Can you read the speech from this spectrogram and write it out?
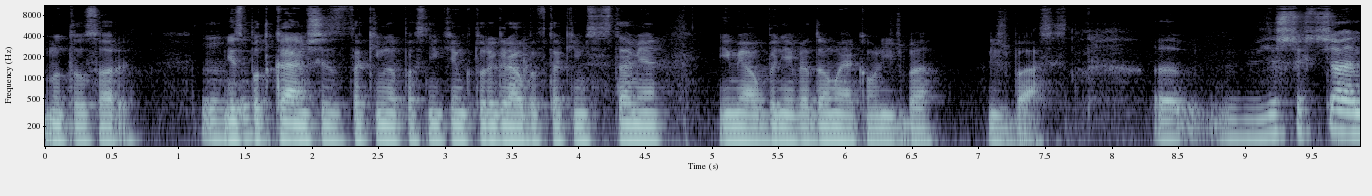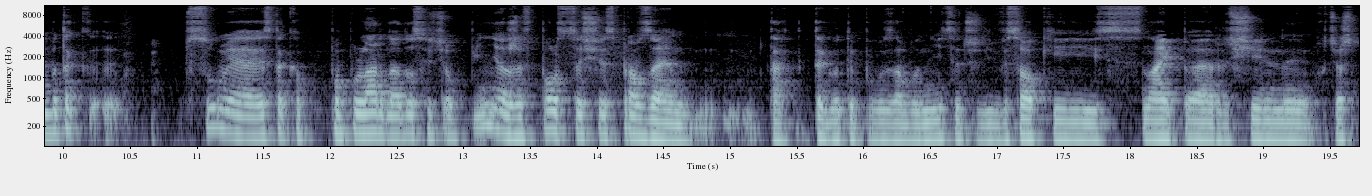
no to sorry. Nie spotkałem się z takim napastnikiem, który grałby w takim systemie i miałby nie wiadomo jaką liczbę, liczbę asyst. E, Jeszcze chciałem, bo tak e, w sumie jest taka popularna dosyć opinia, że w Polsce się sprawdzają tak, tego typu zawodnicy, czyli wysoki, snajper, silny, chociaż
